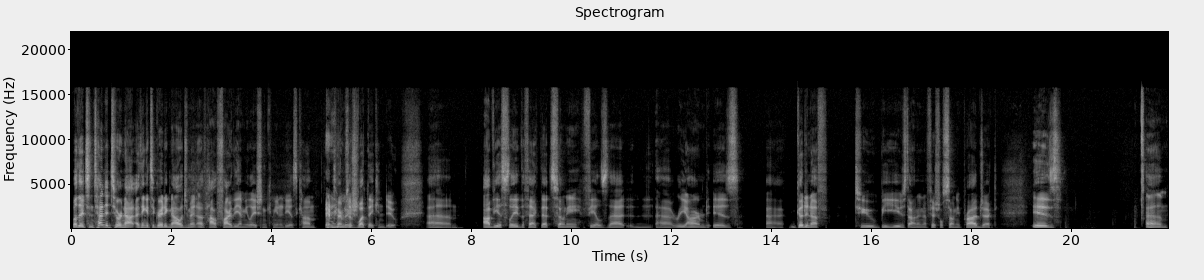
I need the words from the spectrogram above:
whether it's intended to or not, I think it's a great acknowledgement of how far the emulation community has come in terms of what they can do. Um, obviously, the fact that Sony feels that uh, reARMed is uh, good enough to be used on an official Sony project is um,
